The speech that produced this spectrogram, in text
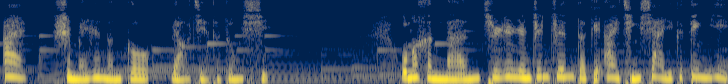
爱是没人能够了解的东西。我们很难去认认真真的给爱情下一个定义，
